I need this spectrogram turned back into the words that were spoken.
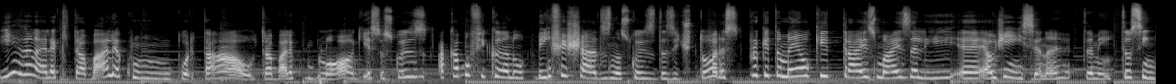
E a galera que trabalha com portal, trabalha com blog, essas coisas acabam ficando bem fechadas nas coisas das editoras, porque também é o que traz mais ali é, audiência, né? Também. Então, assim,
